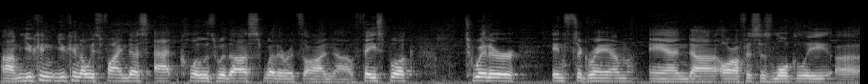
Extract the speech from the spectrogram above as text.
Um, you can you can always find us at Close with Us, whether it's on uh, Facebook, Twitter, Instagram, and uh, our office is locally uh,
